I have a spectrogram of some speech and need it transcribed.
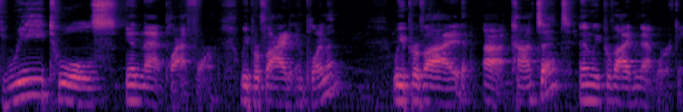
three tools in that platform. We provide employment, we provide uh, content, and we provide networking.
